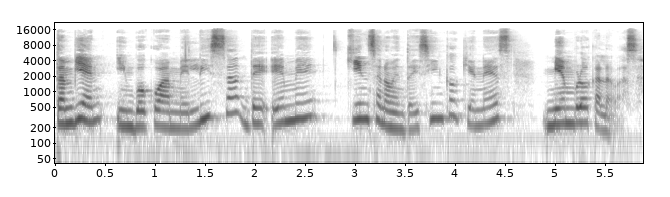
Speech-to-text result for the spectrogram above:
También invoco a Melissa M 1595 quien es miembro Calabaza.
